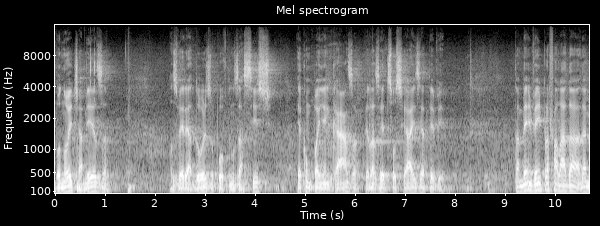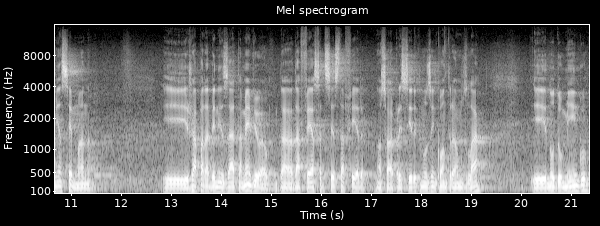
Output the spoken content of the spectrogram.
Boa noite à mesa, aos vereadores, o povo que nos assiste e acompanha em casa, pelas redes sociais e a TV. Também vem para falar da, da, minha semana. E já parabenizar também, viu, da, da festa de sexta-feira, Nossa Senhora Aparecida, que nos encontramos lá. E no domingo,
